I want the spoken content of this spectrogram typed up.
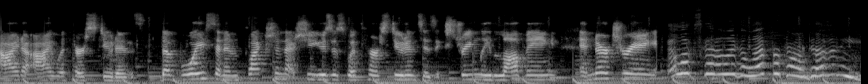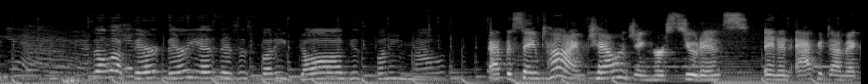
eye to eye with her students the voice and inflection that she uses with her students is extremely loving and nurturing it looks kind of like a leprechaun doesn't he yeah. So look, there, there he is. There's his funny dog, his funny mouse. at the same time challenging her students in an academic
